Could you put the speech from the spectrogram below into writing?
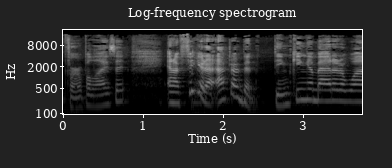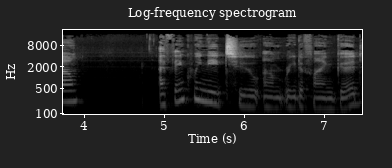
verbalize it. And I figured out after I've been thinking about it a while, I think we need to um, redefine good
